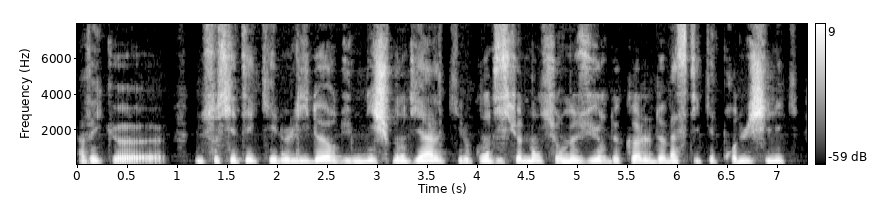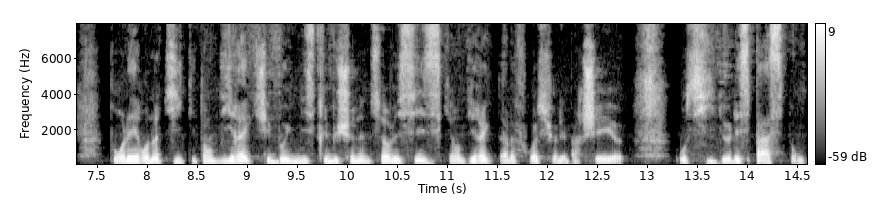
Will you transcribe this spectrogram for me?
avec une société qui est le leader d'une niche mondiale, qui est le conditionnement sur mesure de colle de mastic et de produits chimiques pour l'aéronautique, qui est en direct chez Boeing Distribution and Services, qui est en direct à la fois sur les marchés aussi de l'espace, donc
